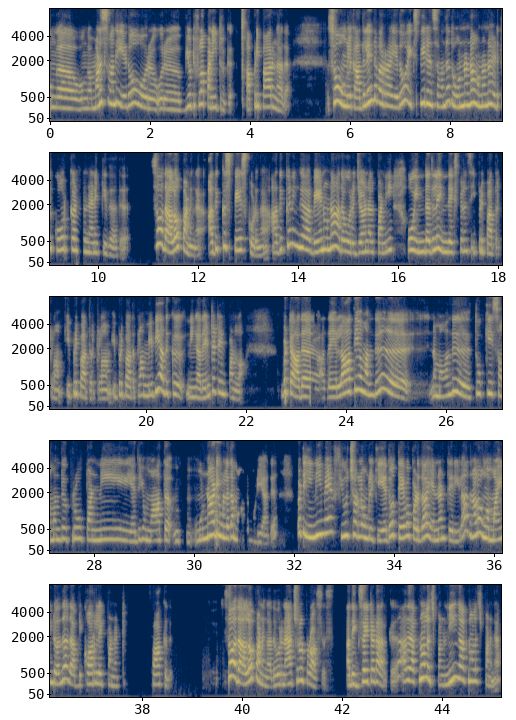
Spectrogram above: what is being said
உங்க உங்க மனசு வந்து ஏதோ ஒரு ஒரு பியூட்டிஃபுல்லா பண்ணிட்டு இருக்கு அப்படி பாருங்க அத. ஸோ உங்களுக்கு அதுலேருந்து வர்ற ஏதோ எக்ஸ்பீரியன்ஸை வந்து அது ஒன்னொன்னா ஒன்னொன்னா எடுத்து கோர்க்கன்னு நினைக்குது அது. ஸோ அதை அலோவ் பண்ணுங்க. அதுக்கு ஸ்பேஸ் கொடுங்க. அதுக்கு நீங்க வேணும்னா அதை ஒரு ஜேர்னல் பண்ணி ஓ இந்த இதுல இந்த எக்ஸ்பீரியன்ஸ் இப்படி பார்த்துருக்கலாம் இப்படி பார்த்துருக்கலாம் இப்படி பார்த்துருக்கலாம். மேபி அதுக்கு நீங்க அதை என்டர்டெயின் பண்ணலாம். பட் அதை அதை எல்லாத்தையும் வந்து நம்ம வந்து தூக்கி சுமந்து ப்ரூவ் பண்ணி எதையும் மாத்த முன்னாடி உள்ளதை மாற்ற முடியாது. பட் இனிமே ஃபியூச்சர்ல உங்களுக்கு ஏதோ தேவைப்படுதா என்னன்னு தெரியல. அதனால உங்க மைண்ட் வந்து அதை அப்படி கார்லேட் பண்ண பாக்குது ஸோ அதை அலோவ் பண்ணுங்க. அது ஒரு நேச்சுரல் ப்ராசஸ் அது எக்ஸைட்டடா இருக்கு. அதை அக்னாலேஜ் பண்ணுங்க. நீங்க அக்னாலேஜ் பண்ணுங்க.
